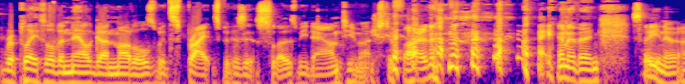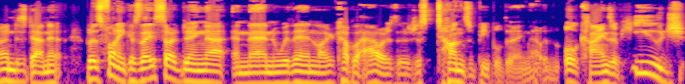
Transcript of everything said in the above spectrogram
replace all the nail gun models with sprites because it slows me down too much to fire them. that kind of thing. So you know, I understand it. But it's funny because they started doing that, and then within like a couple of hours, there was just tons of people doing that with all kinds of huge,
